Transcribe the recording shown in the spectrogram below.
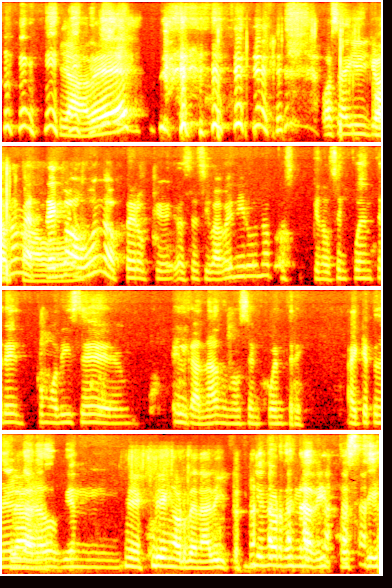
Ya ves. o sea, y yo no me tengo a uno, pero que, o sea, si va a venir uno, pues que no se encuentre, como dice el ganado, no se encuentre. Hay que tener el ganado bien, bien ordenadito. Bien ordenadito, sí.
